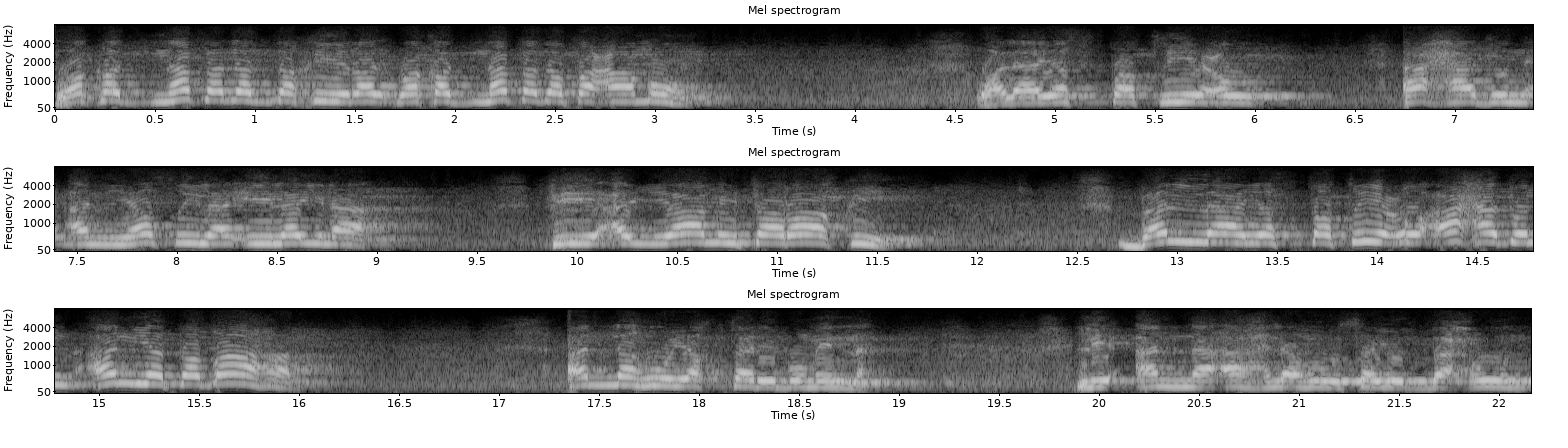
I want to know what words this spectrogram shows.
وقد نفذ الذخيرة وقد نفذ طعامهم ولا يستطيع أحد أن يصل إلينا في أيام تراقي بل لا يستطيع أحد أن يتظاهر أنه يقترب منا. لأن أهله سيذبحون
